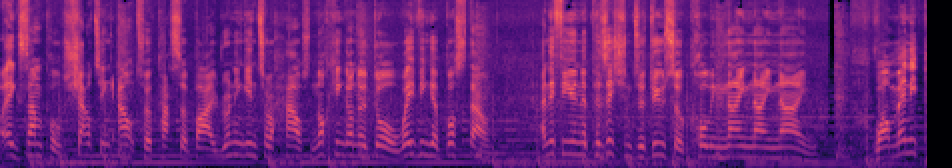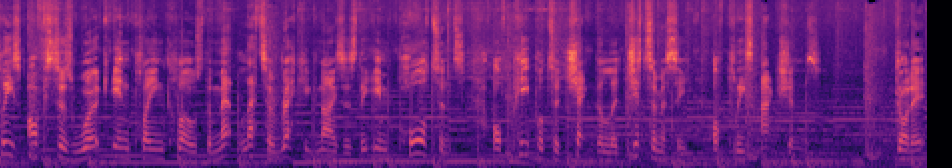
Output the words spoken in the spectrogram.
For example, shouting out to a passerby, running into a house, knocking on a door, waving a bus down, and if you're in a position to do so, calling 999. While many police officers work in plain clothes, the Met letter recognises the importance of people to check the legitimacy of police actions. Got it?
